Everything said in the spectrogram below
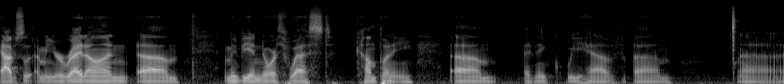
absolutely. I mean, you're right on. Um, I mean, being a Northwest company, um, I think we have um, uh,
